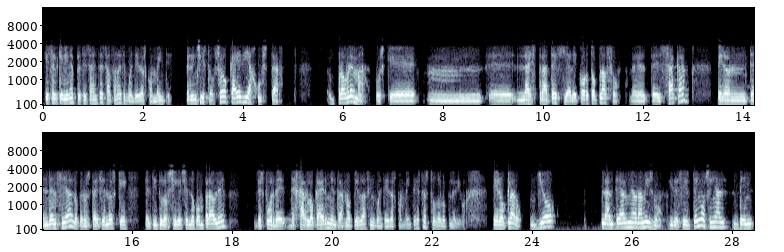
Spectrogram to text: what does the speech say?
que es el que viene precisamente de esa zona de 52,20. Pero insisto, solo caer y ajustar. Problema, pues que mm, eh, la estrategia de corto plazo eh, te saca, pero en tendencia lo que nos está diciendo es que el título sigue siendo comprable después de dejarlo caer mientras no pierda 52,20. Esto es todo lo que le digo. Pero claro, yo plantearme ahora mismo y decir, ¿tengo señal de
